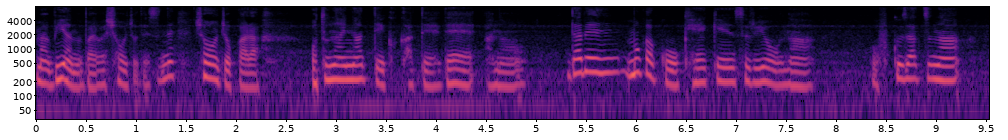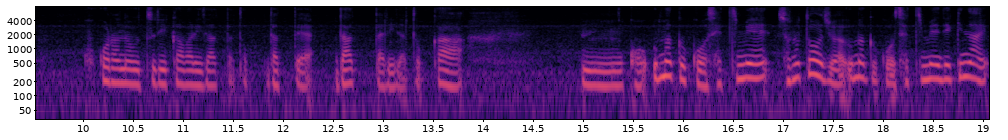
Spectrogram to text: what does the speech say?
まあビアの場合は少女ですね。少女から大人になっていく過程であの誰もがこう経験するような複雑な心の移り変わりだったとだってだったりだとかうんこううまくこう説明その当時はうまくこう説明できない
